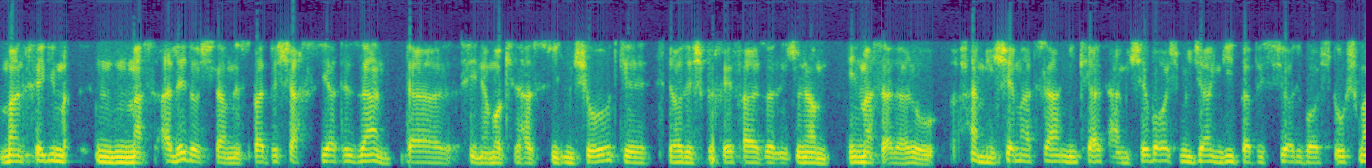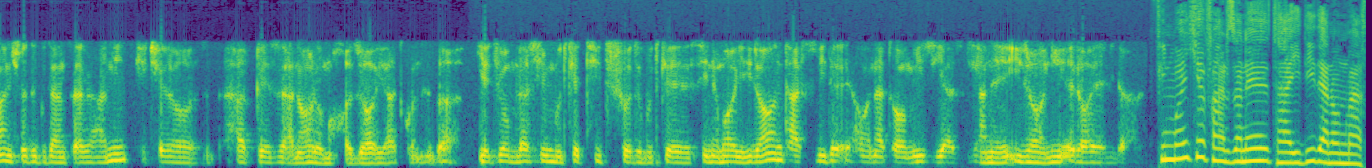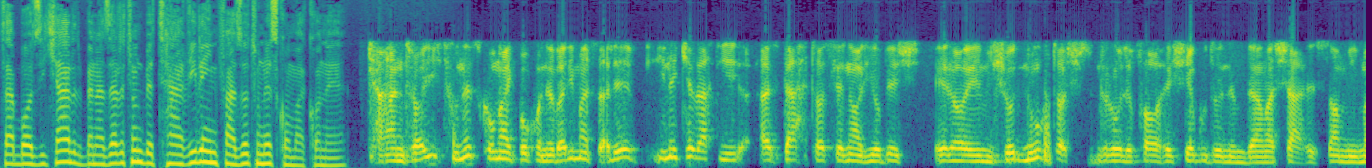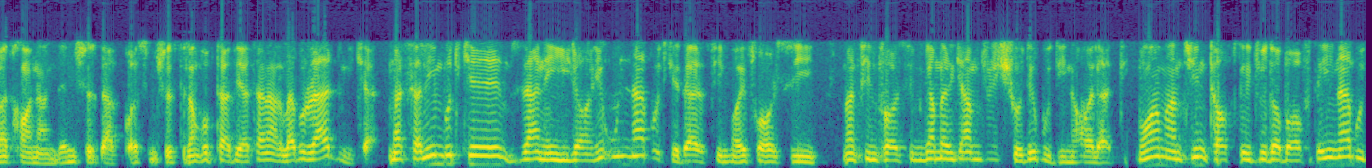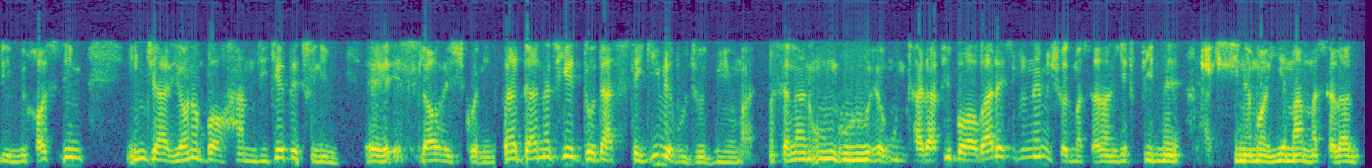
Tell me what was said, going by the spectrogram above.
من خیلی مسئله داشتم نسبت به شخصیت زن در سینما که تصویر می‌شد که یادش به خیر فرزانه جونم این مسئله رو همیشه مطرح می‌کرد همیشه باش میجنگید و بسیاری باش دشمن شده بودن سر همین که چرا حق زنها رو می‌خواد کنه. و یه جملهش این بود که تیتر شده بود که سینمای ایران تصویر اهانت آمیزی از زن ایرانی ارائه می‌دهد. فیلم هایی که فرزانه تاییدی در اون مقطع بازی کرد به نظرتون به تغییر این فضا تونست کمک کنه؟ چندتایی تونست کمک بکنه ولی مسئله اینه که وقتی از ده تا سناریو بهش ارائه می‌شد نه تا رول فاحشه بود و نمی‌دونم از شهرستان میمد خواننده می‌شد دقاس می‌شد فلان خب طبیعتا اغلب رو رد می‌کرد مسئله این بود که زن ایرانی اون نبود که در فیلم های فارسی من فیلم فارسی میگم برای که همجوری شده بود این حالت. ما هم همچین تافته جدا بافته ای نبودیم. می‌خواستیم این جریان رو با همدیگه بتونیم اصلاحش کنیم. و در نتیجه دو دستگی به وجود می اومد مثلا اون گروه اون طرفی باورش نمی‌شد مثلا یه فیلم تک سینمایی من مثلا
